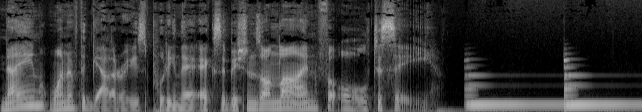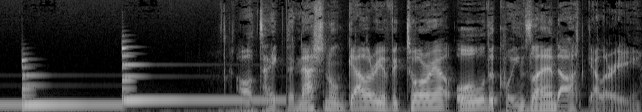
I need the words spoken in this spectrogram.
Name one of the galleries putting their exhibitions online for all to see. I'll take the National Gallery of Victoria or the Queensland Art Gallery.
